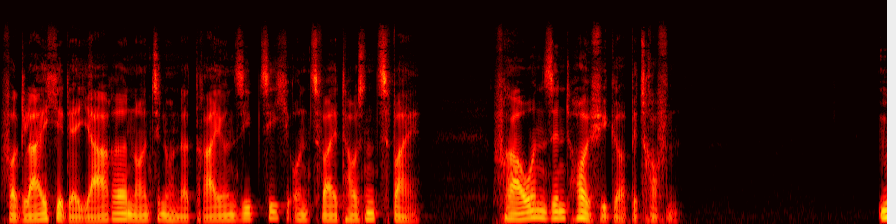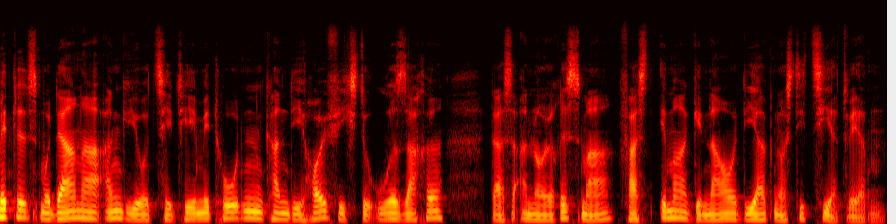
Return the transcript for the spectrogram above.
Vergleiche der Jahre 1973 und 2002. Frauen sind häufiger betroffen. Mittels moderner Angio-CT-Methoden kann die häufigste Ursache das Aneurysma fast immer genau diagnostiziert werden.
